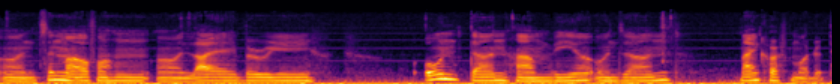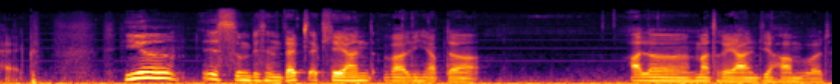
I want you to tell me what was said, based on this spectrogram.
Und Cinema aufmachen. Und Library. Und dann haben wir unseren Minecraft Model Pack. Hier ist so ein bisschen selbsterklärend, weil ich habe da alle Materialien, die ihr haben wollt.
